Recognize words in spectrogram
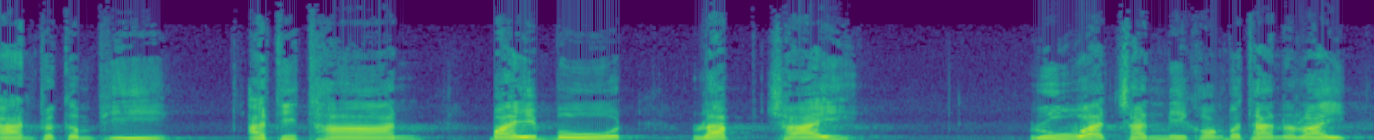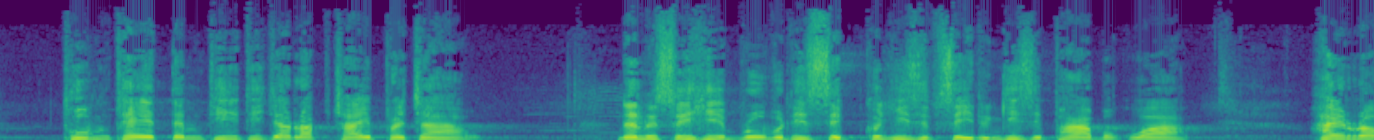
อ่านพระคัมภีร์ อธิษฐาน ไปโบสถ์รับใช้ รู้ว่าฉันมีของประทานอะไร ทุ่มเทเต็มที่ที่จะรับใช้พระเจ้าในหนังสือฮีบรูบทที่ 10ข้อ24ถึง25 บอกว่า ให้เรา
